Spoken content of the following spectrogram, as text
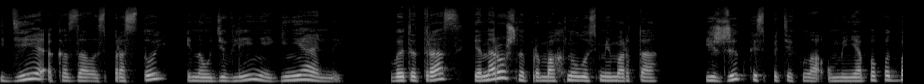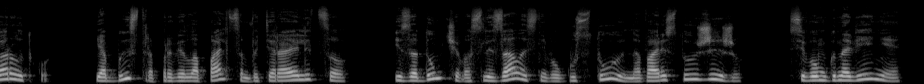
Идея оказалась простой и, на удивление, гениальной. В этот раз я нарочно промахнулась мимо рта, и жидкость потекла у меня по подбородку. Я быстро провела пальцем, вытирая лицо, и задумчиво слезала с него густую наваристую жижу. Всего мгновение,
